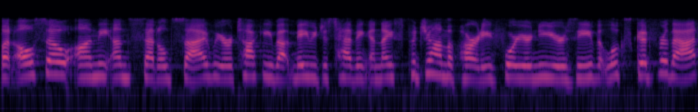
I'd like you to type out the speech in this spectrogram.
but also on the unsettled side. We are talking about maybe just having a nice pajama party for your New Year's Eve. It looks good for that.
